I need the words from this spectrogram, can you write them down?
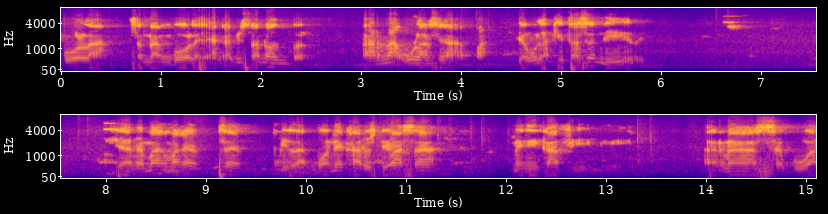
bola senang bola ya nggak bisa nonton. Karena ulah siapa? Ya ulah kita sendiri. Ya memang makanya saya bilang bonek harus dewasa menyikapi ini. Karena sebuah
